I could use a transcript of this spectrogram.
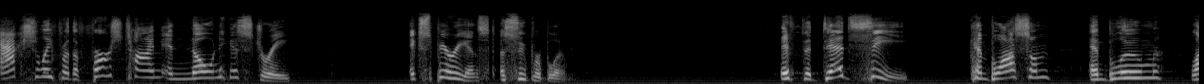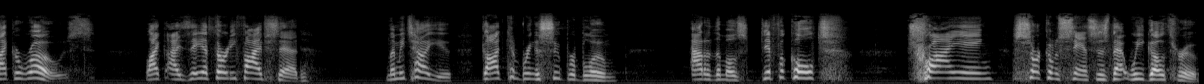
actually, for the first time in known history, experienced a super bloom. If the Dead Sea can blossom and bloom like a rose, like Isaiah 35 said, let me tell you, God can bring a super bloom out of the most difficult, trying circumstances that we go through.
